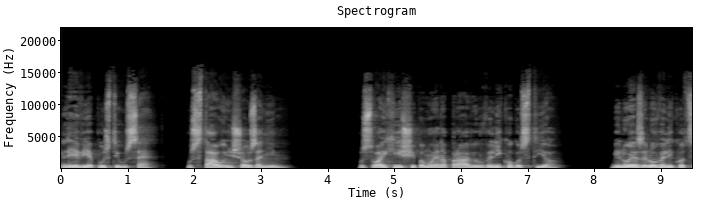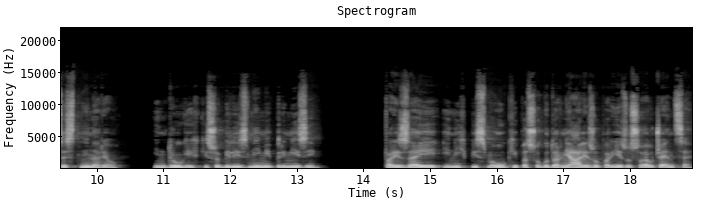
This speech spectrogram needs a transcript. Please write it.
Levi je pustil vse, vstal in šel za njim. V svoji hiši pa mu je napravil veliko gostijo. Bilo je zelo veliko cestninarjev in drugih, ki so bili z njimi pri mizi. Farizeji in njih pismouki pa so godrnjali zopar Jezusove učence.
